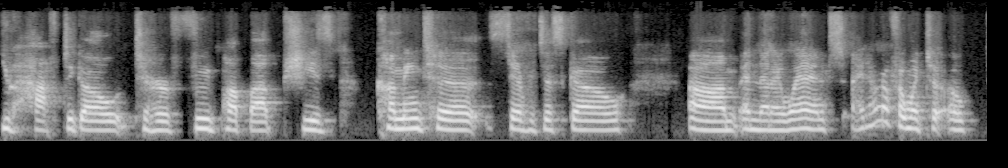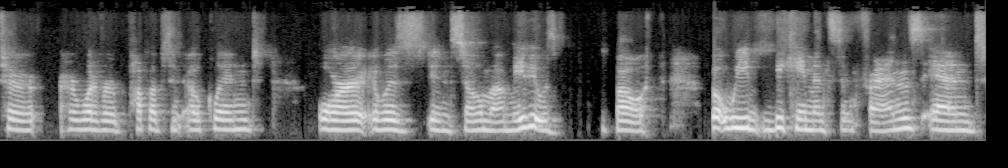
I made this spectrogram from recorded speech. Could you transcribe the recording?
You have to go to her food pop up. She's coming to San Francisco. Um, and then I went, I don't know if I went to Oak to her, whatever pop ups in Oakland or it was in Soma. Maybe it was both, but we became instant friends. And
